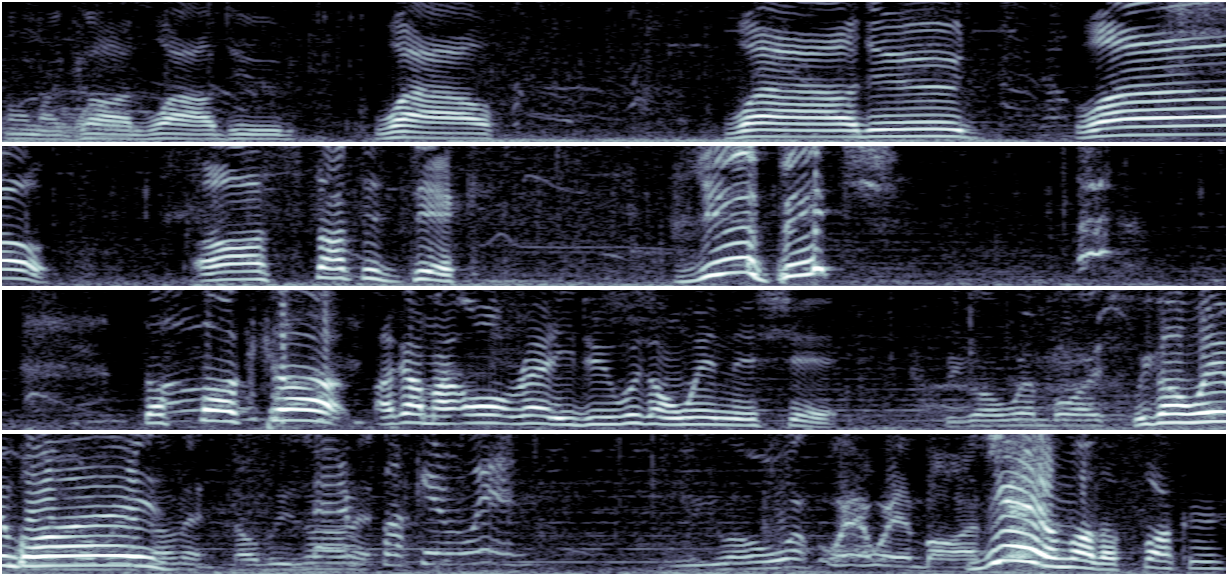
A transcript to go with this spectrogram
Oh my god, wow, dude. Wow. Wow, dude. Wow. Oh, stop this dick. Yeah, bitch. The oh, fuck's up? I got my ult ready, dude. We're gonna win this shit. We gonna win, boys. We gonna win, boys. Nobody's on boys. it. Nobody's on Better it. fucking win. We gonna win, win, win, boys. Yeah, motherfucker.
